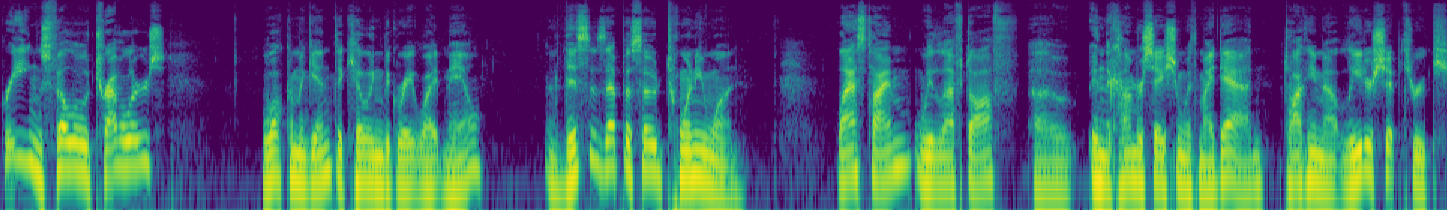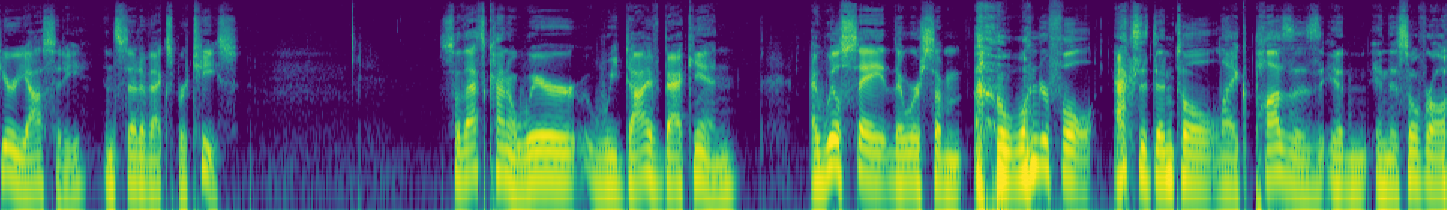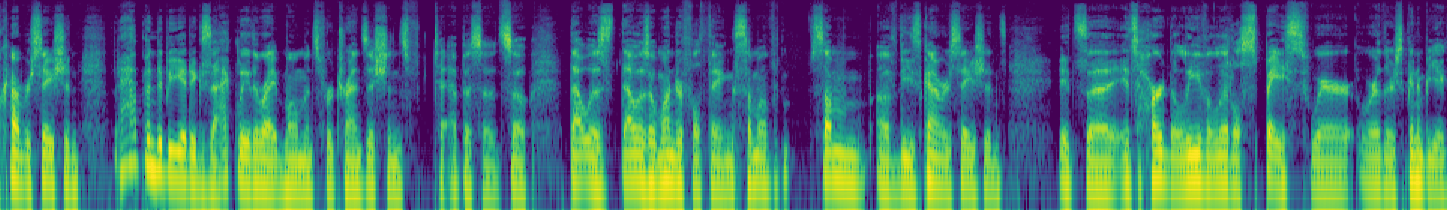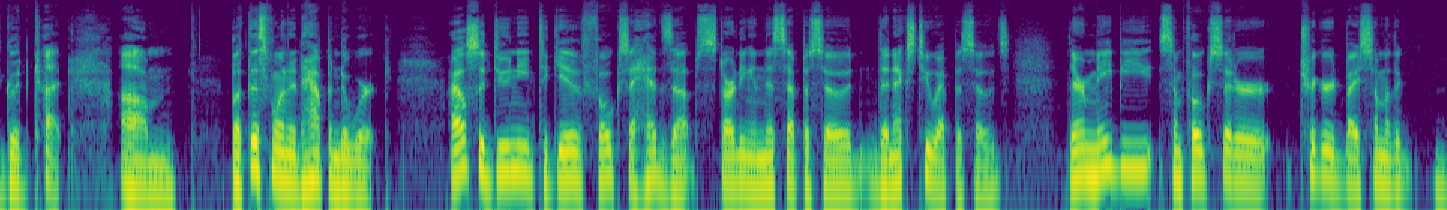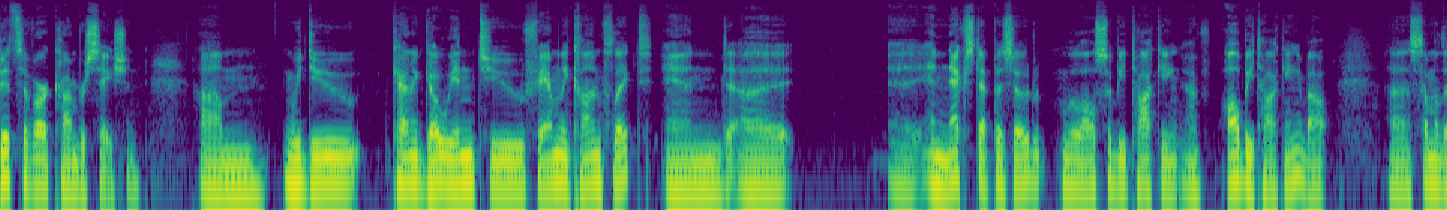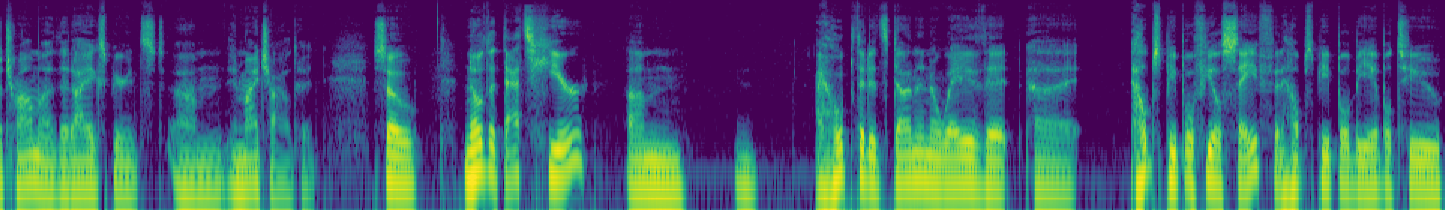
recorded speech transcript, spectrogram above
Greetings, fellow travelers. Welcome again to Killing the Great White Male. This is episode 21. Last time we left off uh, in the conversation with my dad, talking about leadership through curiosity instead of expertise. So that's kind of where we dive back in I will say there were some wonderful accidental like pauses in in this overall conversation that happened to be at exactly the right moments for transitions to episodes. So that was that was a wonderful thing. Some of some of these conversations, it's uh it's hard to leave a little space where where there's going to be a good cut. Um, but this one it happened to work. I also do need to give folks a heads up starting in this episode, the next two episodes. There may be some folks that are triggered by some of the bits of our conversation. Um, we do kind of go into family conflict and uh, and uh, next episode we'll also be talking I'll be talking about uh, some of the trauma that I experienced um, in my childhood. So know that that's here. Um, I hope that it's done in a way that uh, helps people feel safe and helps people be able to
